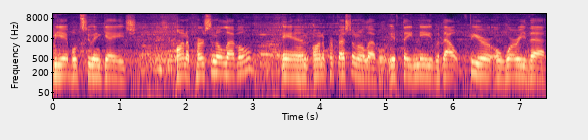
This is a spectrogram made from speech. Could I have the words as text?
be able to engage on a personal level and on a professional level if they need without fear or worry that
